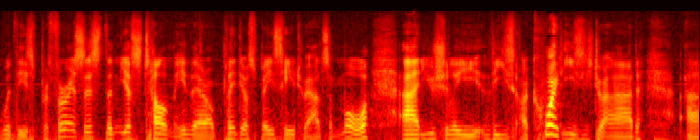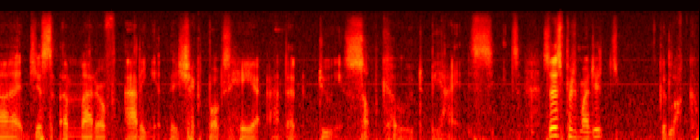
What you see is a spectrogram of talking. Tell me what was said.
with these preferences, then just tell me. There are plenty of space here to add some more, and usually these are quite easy to add. Uh, just a matter of adding the checkbox here and then doing some code behind the scenes. So that's pretty much it. Good luck.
